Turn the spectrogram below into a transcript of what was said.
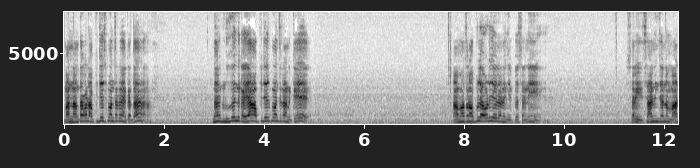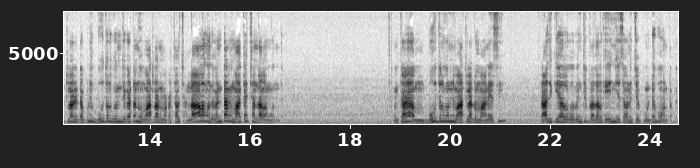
మనంతా కూడా అప్పు చేసి పంచడమే కదా. దానికి నువ్వెందుకయ్యా అప్పు చేసి పంచడానికి? ఆ మాత్రం అప్పులు ఎవడు చేయలేడని చెప్పేసి అని. సరే ఈసారి నుంచి అన్న మాట్లాడేటప్పుడు ఈ బూతుల గురించి గట్రా నువ్వు మాట్లాడు మాకు చాలా చండాలంగా ఉంది. వినటానికి మాకే చండాలంగా ఉంది. ఇంకా బూతుల గురించి మాట్లాడడం మానేసి రాజకీయాల గురించి ప్రజలకు ఏం చేసామని చెప్పుకుంటే బాగుంటుంది.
